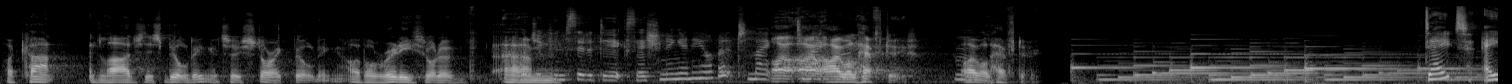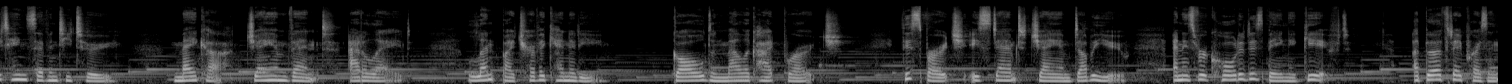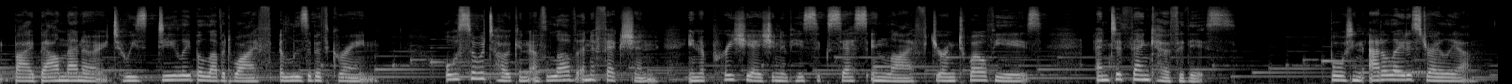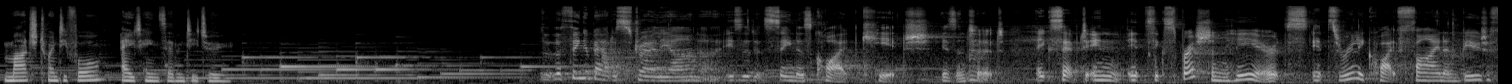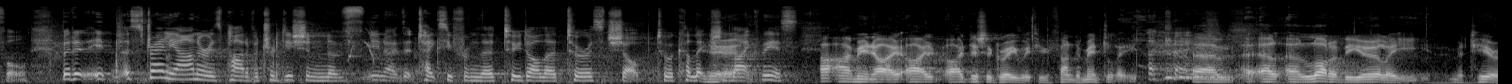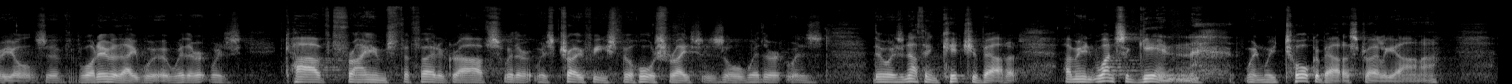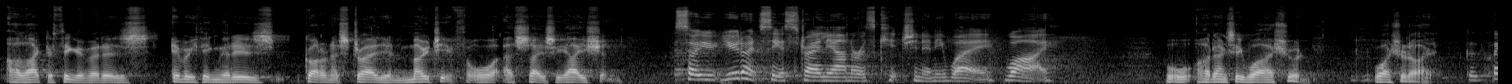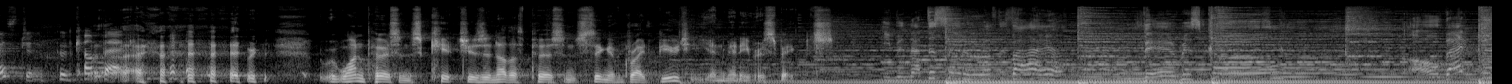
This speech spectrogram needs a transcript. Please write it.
I can't enlarge this building. It's a historic building. I've already sort of. Um, Would you consider deaccessioning any of it to make? I, to make I will have to. I will have to. Date 1872. Maker J.M. Wendt, Adelaide. Lent by Trevor Kennedy. Gold and malachite brooch. This brooch is stamped JMW and is recorded as being a gift. A birthday present by Balmano to his dearly beloved wife Elizabeth Green. Also a token of love and affection in appreciation of his success in life during 12 years and to thank her for this. Bought in Adelaide, Australia, March 24, 1872. The, thing about Australiana is that it's seen as quite kitsch, isn't it? Except in its expression here, it's it's really quite fine and beautiful. But it, it, Australiana is part of a tradition of you know that takes you from the two dollar tourist shop to a collection Yeah. like this. I, I mean, I, I, I disagree with you fundamentally. Um, a, a lot of the early materials of whatever they were, whether it was carved frames for photographs, whether it was trophies for horse races, or whether it was, there was nothing kitsch about it. I mean, once again, when we talk about Australiana, I like to think of it as everything that is got an Australian motive or association. So you, you don't see Australiana as kitsch in any way. Why? Well, I don't see why I should. Why should I? Good question. Good comeback. One person's kitsch is another person's thing of great beauty in many respects. Even at the center of the fire, there is cold. All that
